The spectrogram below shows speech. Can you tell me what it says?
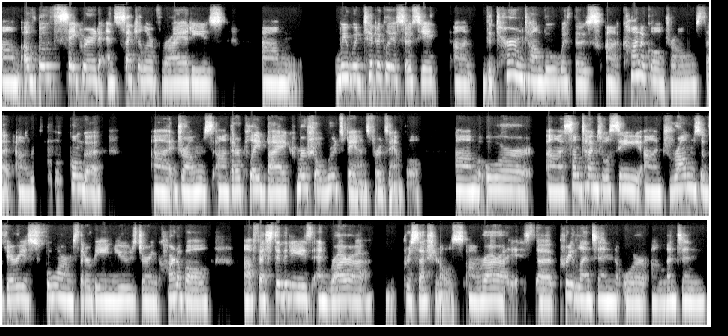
Um, of both sacred and secular varieties, um, we would typically associate uh, the term tambour with those uh, conical drums that uh, conga uh, drums uh, that are played by commercial roots bands, for example. Um, or uh, sometimes we'll see uh, drums of various forms that are being used during carnival uh, festivities and Rara processionals. Uh, Rara is the pre Lenten or Lenten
